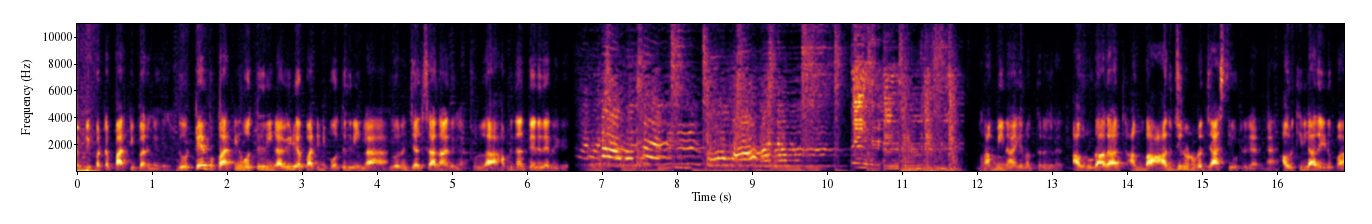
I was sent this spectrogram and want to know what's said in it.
எப்படிப்பட்ட பார்ட்டி பாருங்க இது. இது ஒரு டேப்பு பார்ட்டின்னு ஒத்துக்கிறீங்களா? வீடியோ பார்ட்டின்னு இப்போ ஒத்துக்கிறீங்களா? இது வெறும் ஜெல்ஸா தான் இதுங்க. ஃபுல்லா அப்படிதான் தெரியுது எனக்கு. ரம்மி நாயகன் ஒருத்தர் இருக்கிறார். அவர் விடாத அன்பா அர்ஜுனனோட ஜாஸ்தி விட்டுருக்காருங்க. அவருக்கு இல்லாத இடுப்பா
